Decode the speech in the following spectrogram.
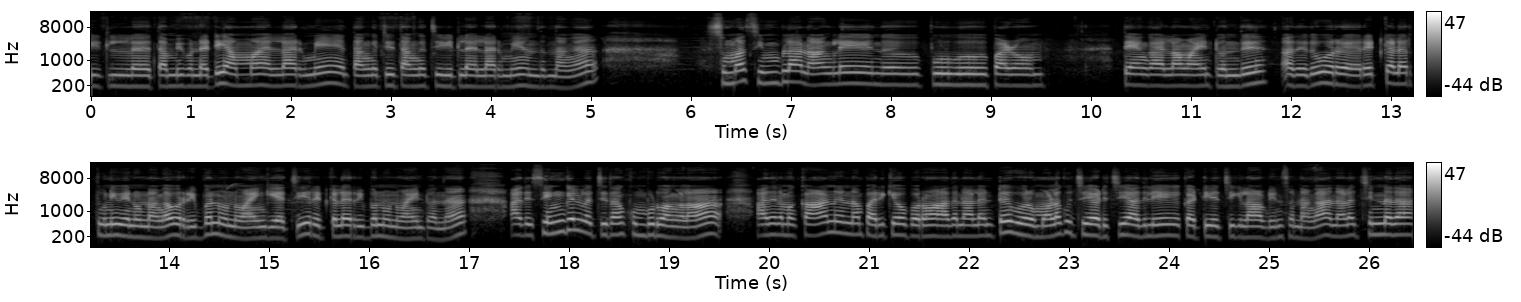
வீட்டில் தம்பி பொண்டாட்டி அம்மா எல்லாருமே தங்கச்சி தங்கச்சி வீட்டில் எல்லாருமே வந்திருந்தாங்க. சும்மா சிம்பிளாக நாங்களே இந்த பூ பழம் தேங்காய் எல்லாம் வாங்கிட்டு வந்து அது ஏதோ ஒரு ரெட் கலர் துணி வேணும்னாங்க. ஒரு ரிப்பன் ஒன்று வாங்கியாச்சு. ரெட் கலர் ரிப்பன் ஒன்று வாங்கிட்டு வந்தேன். அது செங்கல் வச்சு தான் கும்பிடுவாங்களாம். அது நம்ம காணுன்னா பறிக்க போகிறோம் அதனாலன்ட்டு ஒரு முளைக்குச்சி அடித்து அதிலே கட்டி வச்சுக்கலாம் அப்படின்னு சொன்னாங்க. அதனால் சின்னதாக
